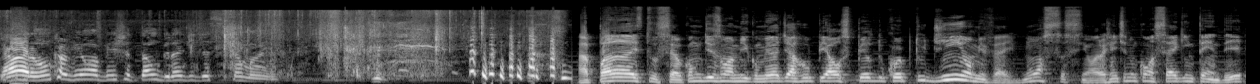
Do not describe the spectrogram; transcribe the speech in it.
Cara, eu nunca vi uma bicha tão grande desse tamanho. Rapaz do céu, como diz um amigo meu, é de arrupiar os pelos do corpo tudinho, homem, velho. Nossa senhora, a gente não consegue entender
